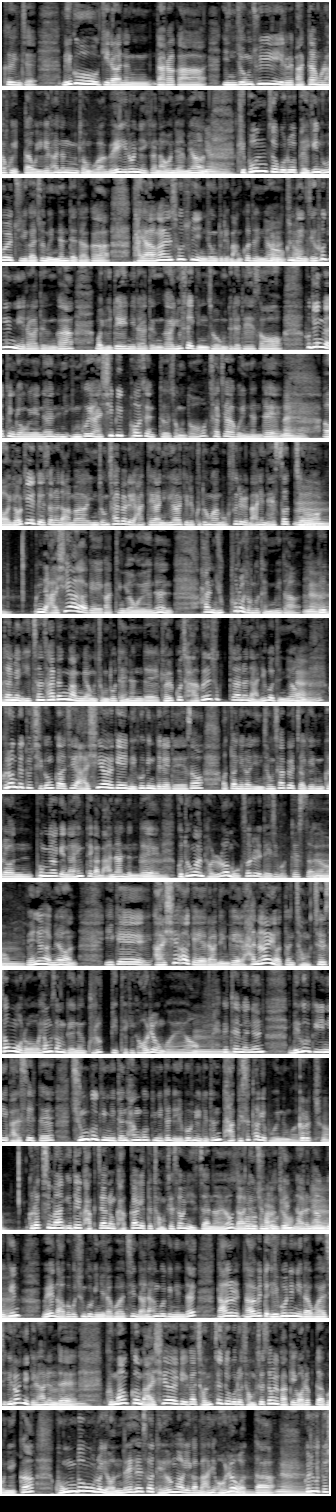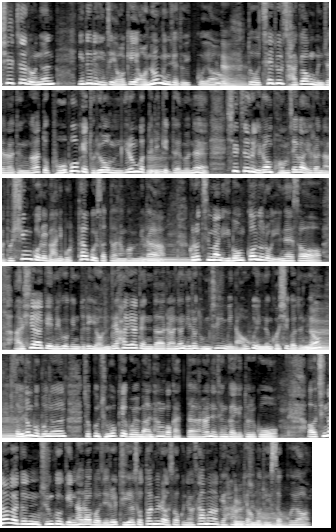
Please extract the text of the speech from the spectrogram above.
그 이제 미국이라는 나라가 인종주의를 바탕으로 하고 있다고 얘기를 하는 경우가 왜 이런 얘기가 나오냐면 예. 기본적으로 백인 우월주의가 좀 있는 데다가 다양한 소수 인종들이 많거든요. 그렇죠. 근데 이제 흑인이라든가 뭐 유대인이라든가 유색 인종들에 대해서 흑인 같은 경우에는 인구의 한 12% 정도 차지하고 있는데 네. 어 여기에 대해서는 아마 인종 차별에 대한 이야기를 그동안 목소리를 많이 냈었죠. 음. 근데 아시아계 같은 경우에는 한 6% 정도 됩니다. 네. 그렇다면 2,400만 명 정도 되는데 결코 작은 숫자는 아니거든요. 네. 그런데도 지금까지 아시아계 미국인들에 대해서 어떤 이런 인종차별적인 그런 폭력이나 행태가 많았는데 음. 그동안 별로 목소리를 내지 못했어요. 음. 왜냐하면 이게 아시아계라는 게 하나의 어떤 정체성으로 형성되는 그룹이 되기가 어려운 거예요. 음. 이를테면은 미국인이 봤을 때 중국인이든 한국인이든 일본인이든 다 비슷하게 보이는 거예요. 그렇죠. 그렇지만 이들 각자는 각각의 또 정체성이 있잖아요. 나는 중국인, 다르죠. 나는 예. 한국인. 왜 나보고 중국인이라고 하지? 나는 한국인인데 나를 나 왜 또 일본인이라고 하지? 이런 얘기를 하는데 음. 그만큼 아시아계가 전체적으로 정체성을 갖기가 어렵다 보니까 공동으로 연대해서 대응하기가 많이 어려웠다. 음. 네. 그리고 또 실제로는 이들이 이제 여기에 언어 문제도 있고요. 네. 또 체류 자격 문제라든가 또 보복의 두려움 이런 것들이 음. 있기 때문에 실제로 이런 범죄가 일어나도 신고를 많이 못하고 있었다는 겁니다. 음. 그렇지만 이번 건으로 인해서 아시아계 미국인들이 연대해야 된다라는 이런 움직임이 나오고 있는 것이거든요. 네. 그래서 이런 부분은 조금 주목해 볼 만한 것 같다라는 생각이 들고 어, 지나가던 중국인 할아버지를 뒤에서 떠밀어서 그냥 사망하게 한 그렇죠. 경우도 있었고요.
